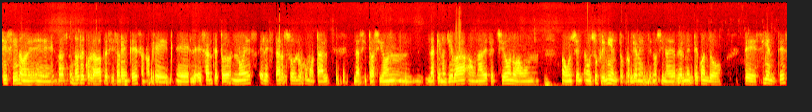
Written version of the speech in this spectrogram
Sí, sí, no, eh, nos, nos recordaba precisamente eso, ¿no? Que eh, es ante todo, no es el estar solo como tal la situación la que nos lleva a una defección o a un, a un, sufrimiento propiamente, ¿no? Sino es realmente cuando te sientes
